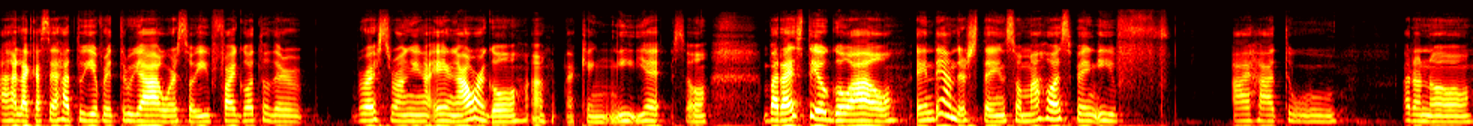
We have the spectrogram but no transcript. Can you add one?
I like I said, I had to eat every three hours. So if I go to the restaurant in an hour ago, uh, I, I can eat yet. So, but I still go out and they understand. So my husband, if I had to, I don't know,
